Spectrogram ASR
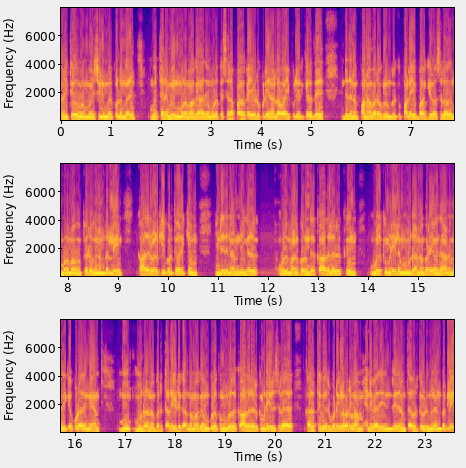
அனைத்து விதமான முயற்சிகளையும் மேற்கொள்ளுங்கள். உங்கள் திறமையின் மூலமாக அது உங்களுக்கு சிறப்பாக கைவிடக்கூடிய நல்ல வாய்ப்புகள் இருக்கிறது. இன்று தினம் பண வரவுகள் உங்களுக்கு பழைய பாக்கி வசூலாவதன் மூலமாகவும் பெருகும் நண்பர்களே. காதல் வாழ்க்கையை பொறுத்த வரைக்கும் இன்று தினம் நீங்கள் உங்கள் மன பொருந்த காதலருக்கும் உங்களுக்கும் இடையில மூன்றாம் நபரை வந்து அனுமதிக்க கூடாதுங்க. மூன்றாம் நபர் தலையீடு காரணமாக உங்களுக்கும் உங்களது காதலருக்கும் இடையில் சில கருத்து வேறுபாடுகள் வரலாம். எனவே அதை இன்றைய தினம் தவிர்த்து விடுங்கள் நண்பர்களே.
